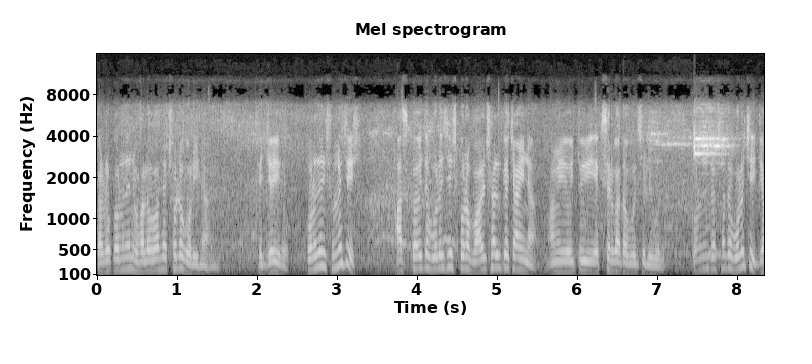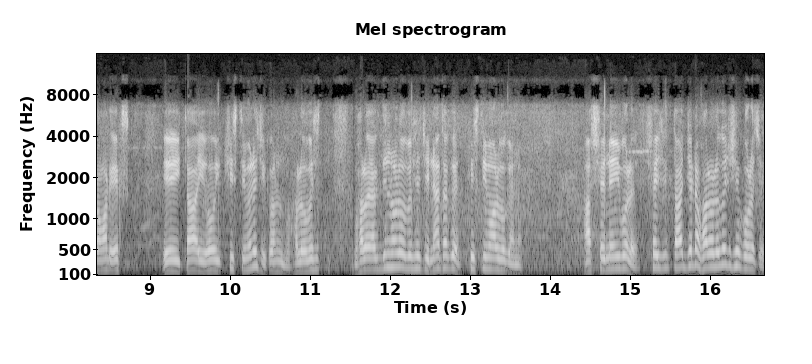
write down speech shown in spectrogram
কারও কোনোদিন ভালোবাসা ছোট করি না আমি। সে যাই হোক। কোনোদিন শুনেছিস? আজকে হয়তো বলেছিস কোনো বালছালকে চাই না। আমি ওই তুই এক্সের কথা বলছিলি বলে। কোনোদিন তোর সাথে বলেছিস যে আমার এক্স এই তাই ওই খিস্তি মেরেছি? কারণ ভালোবেসে ভালো একদিন হলেও বেসেছি। না তাকে খিস্তি মারবো কেন? আর সে নেই বলে। সেই তার যেটা ভালো লেগেছে সে করেছে।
